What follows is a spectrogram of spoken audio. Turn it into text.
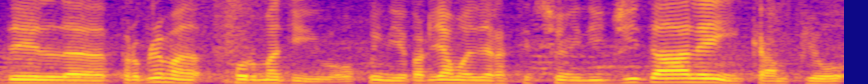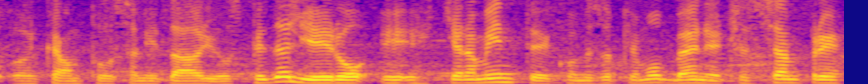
del problema formativo, quindi parliamo della transizione digitale in campo, eh, campo sanitario ospedaliero e chiaramente come sappiamo bene c'è sempre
